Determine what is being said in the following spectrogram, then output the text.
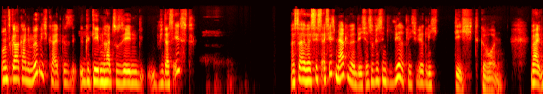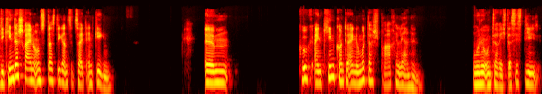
uns gar keine Möglichkeit ge gegeben hat zu sehen, wie, das ist. Also, es ist, es ist merkwürdig. Also wir sind wirklich, wirklich dicht geworden. Weil die Kinder schreien uns das die ganze Zeit entgegen. Ähm, guck, ein Kind konnte eine Muttersprache lernen. Ohne Unterricht. Das ist die,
